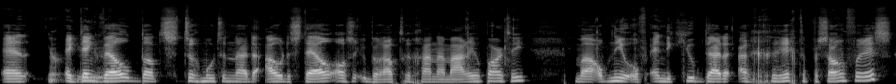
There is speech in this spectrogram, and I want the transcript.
En Ja. ik denk wel dat ze terug moeten naar de oude stijl, als ze überhaupt teruggaan naar Mario Party. Maar opnieuw, of Andy Cube daar de gerichte persoon voor is,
